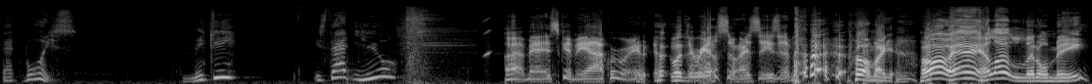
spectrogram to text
That voice. Mickey? Is that you? Oh man, it's gonna be awkward when, when the real Sora sees him. Oh my god. Oh, hey, hello, little me.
